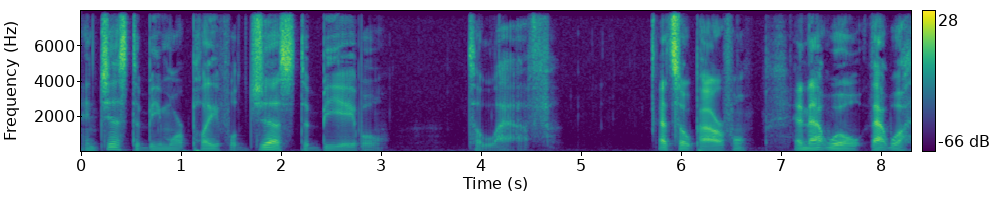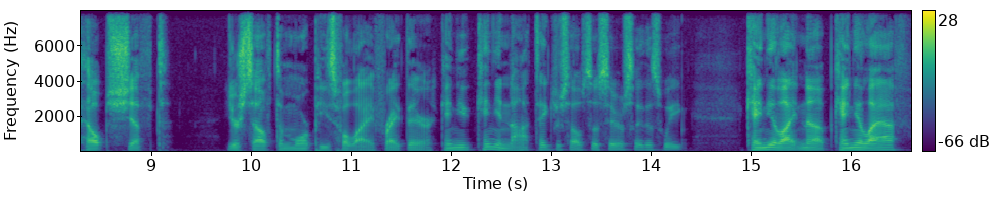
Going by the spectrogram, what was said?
and just to be more playful, just to be able to laugh. That's so powerful. And that will that will help shift yourself to more peaceful life right there. Can you can you not take yourself so seriously this week? Can you lighten up? Can you laugh?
